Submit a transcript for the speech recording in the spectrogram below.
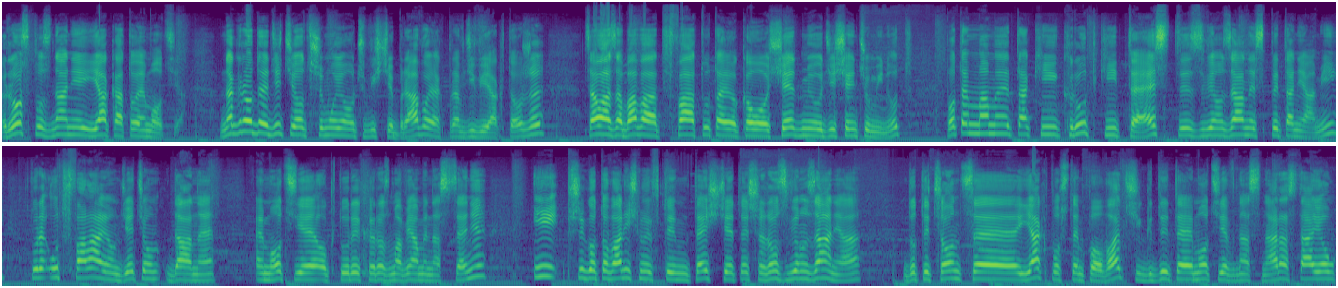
rozpoznanie jaka to emocja. Nagrodę dzieci otrzymują oczywiście brawo, jak prawdziwi aktorzy. Cała zabawa trwa tutaj około 7-10 minut. Potem mamy taki krótki test związany z pytaniami, które utrwalają dzieciom dane emocje, o których rozmawiamy na scenie i przygotowaliśmy w tym teście też rozwiązania dotyczące jak postępować, gdy te emocje w nas narastają,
